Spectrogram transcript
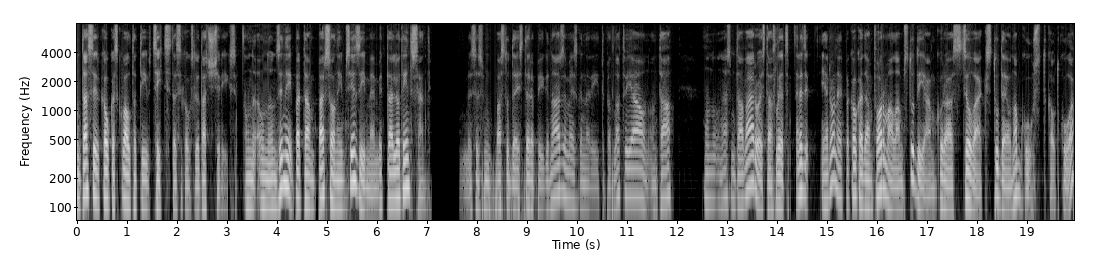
un tas ir kaut kas kvalitatīvi cits, tas ir kaut kas ļoti atšķirīgs. Un, un, un zini, par tām personības iezīmēm ir tā ļoti interesanti. Es esmu pastudējis terapiju gan ārzemēs, gan arī tepat Latvijā. Un, un tā, un, un esmu tā vērojis tās lietas. Redzi, ja runa ir par kaut kādām formālām studijām, kurās cilvēki studē un apgūst kaut ko,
